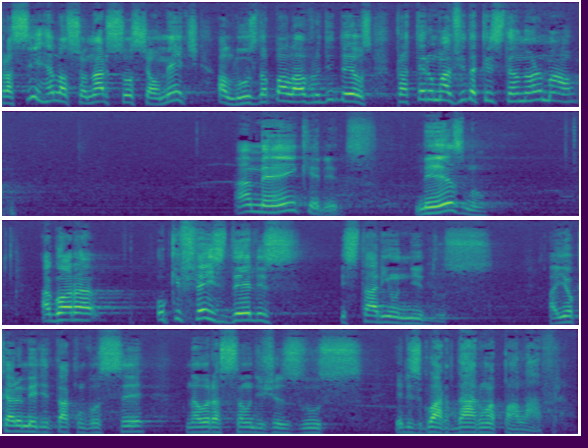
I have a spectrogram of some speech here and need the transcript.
para se relacionar socialmente à luz da palavra de Deus, para ter uma vida cristã normal. Amém, queridos? Mesmo. Agora, o que fez deles estarem unidos? Aí eu quero meditar com você na oração de Jesus. Eles guardaram a palavra.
